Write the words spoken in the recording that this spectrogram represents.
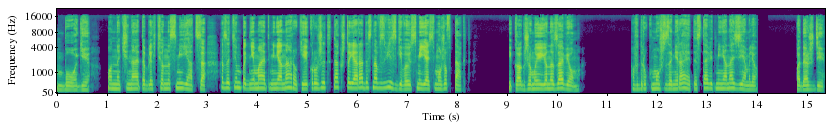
«Боги, он начинает облегченно смеяться, а затем поднимает меня на руки и кружит так, что я радостно взвизгиваю, смеясь мужу в такт. «И как же мы ее назовем? Вдруг муж замирает и ставит меня на землю. «Подожди».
